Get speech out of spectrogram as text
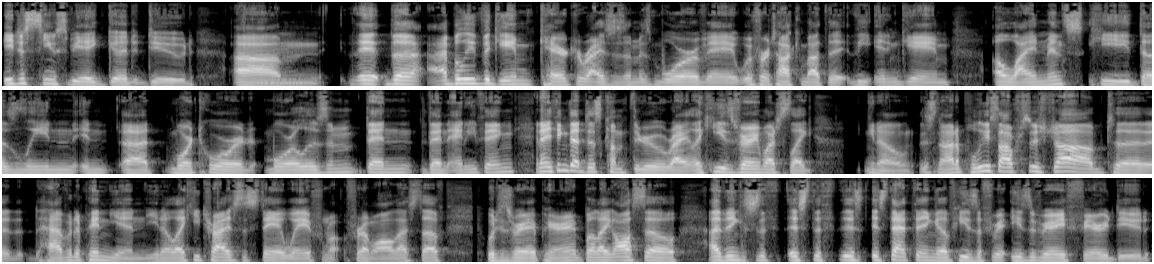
he just seems to be a good dude. Um, the the I believe the game characterizes him as more of a if we're talking about the the in game alignments he does lean in uh more toward moralism than than anything. And i think that does come through right? Like he's very much like you know it's not a police officer's job to have an opinion you know like he tries to stay away from from all that stuff which is very apparent. But like also i think it's the, it's the it's, it's that thing of he's a he's a very fair dude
